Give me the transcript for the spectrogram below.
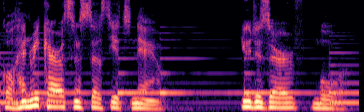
Call Henry Carus and Associates now. You deserve more.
